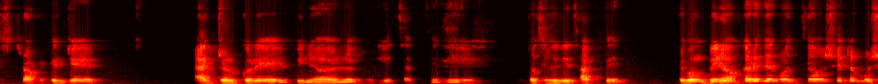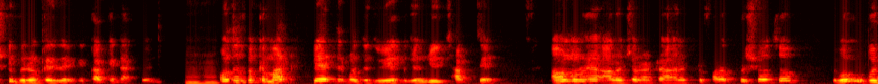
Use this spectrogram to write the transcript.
স্টক এক্সচেঞ্জের একজন করে বিনিয়োগ ইয়ে প্রতিনিধি থাকতেন এবং বিনিয়োগকারীদের মধ্যেও সেটা মুশকিল বিনিয়োগকারীদেরকে কাকে ডাকবেন? অন্ততপক্ষে মার্কেট প্লেয়ারদের মধ্যে দুই একজন যদি থাকতেন আমার মনে হয় আলোচনাটা আর একটু ফলপ্রসূ হতো। এবং উভয়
